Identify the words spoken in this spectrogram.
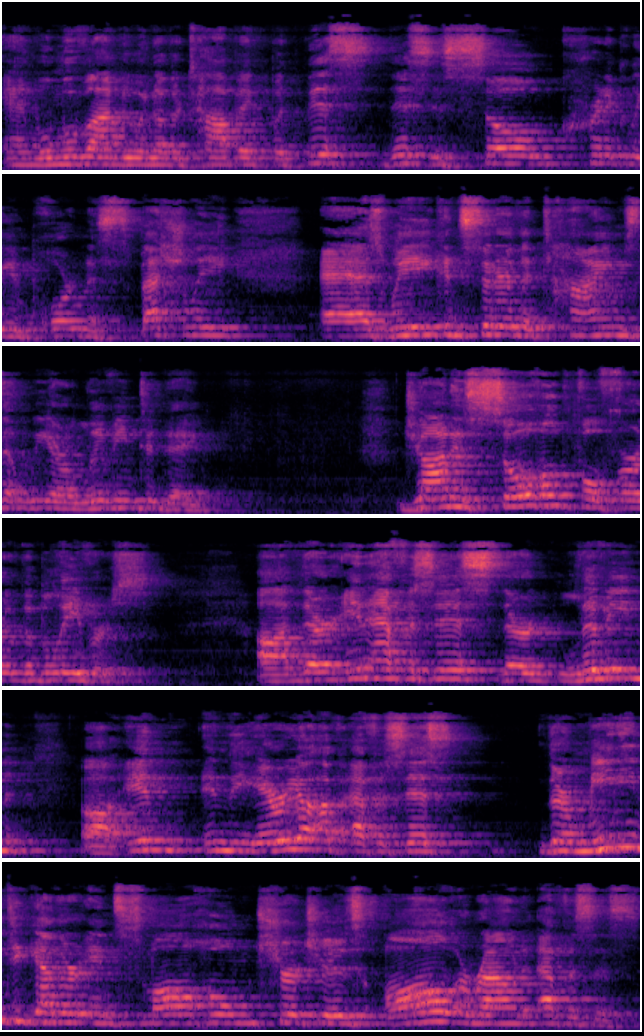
and we'll move on to another topic but this this is so critically important especially as we consider the times that we are living today. John is so hopeful for the believers. Uh, they're in Ephesus, they're living uh, in, in the area of Ephesus. They're meeting together in small home churches all around Ephesus.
